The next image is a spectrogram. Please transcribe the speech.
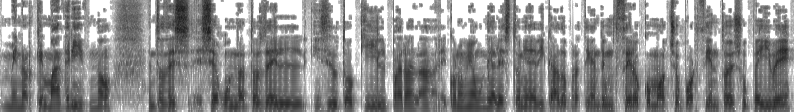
menor que Madrid, ¿no? Entonces, según datos del Instituto Kiel para la Economía Mundial, Estonia ha dedicado prácticamente un 0,8% de su PIB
